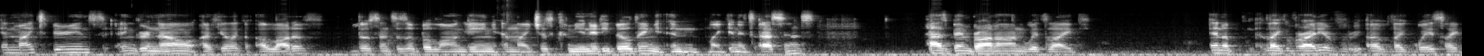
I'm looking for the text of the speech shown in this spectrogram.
in my experience in Grinnell, I feel like a lot of those senses of belonging and like just community building and like in its essence has been brought on with like in a like a variety of, of like ways like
